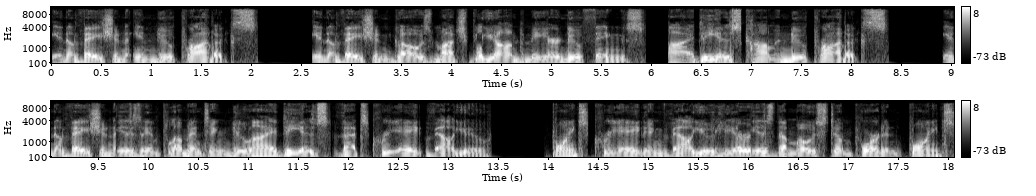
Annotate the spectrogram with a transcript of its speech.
Innovation in new products. Innovation goes much beyond mere new things, ideas, common new products. Innovation is implementing new ideas that create value point creating value here is the most important point.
